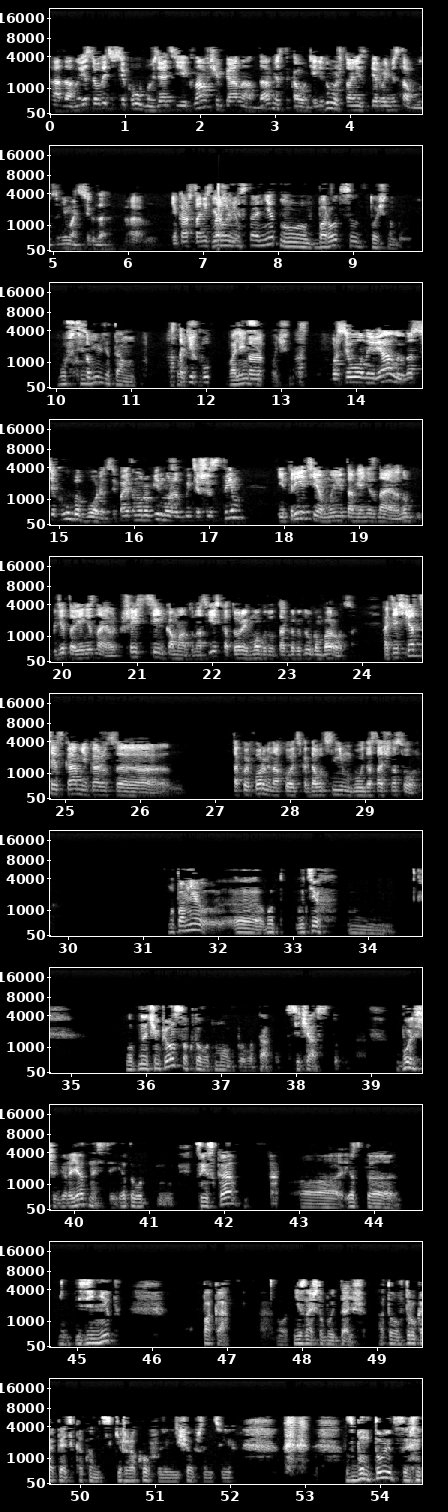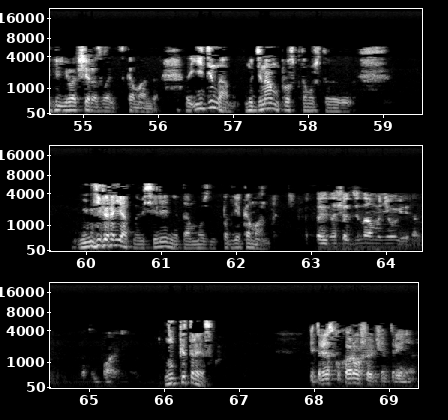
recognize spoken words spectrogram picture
Да, да, но если вот эти все клубы взять и к нам в чемпионат, да, вместо кого-нибудь, я не думаю, что они первые места будут занимать всегда. Э, мне кажется, они... Первые нашими... места нет, но бороться точно будут. Уж Севилья там... Таких клубов... Валенсия точно. Барселона и Реал, и у нас все клубы борются. И поэтому Рубин может быть и шестым, и третьем, и там, я не знаю, ну, где-то, я не знаю, 6-7 команд у нас есть, которые могут вот так друг с другом бороться. Хотя сейчас ЦСКА, мне кажется, в такой форме находится, когда вот с ним будет достаточно сложно. Ну, по мне, э, вот у тех вот на чемпионство, кто вот мог бы вот так вот сейчас больше вероятностей, это вот ЦСКА, э, это ну, Зенит пока. Вот, не знаю, что будет дальше. А то вдруг опять какой-нибудь Киржаков или еще что-нибудь у них сбунтуется и вообще развалится команда. И Динамо. Ну, Динамо просто потому, что невероятное усиление, там можно по две команды. Я насчет Динамо не уверен в этом плане. Ну, Петреску. Петреску хороший очень тренер.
